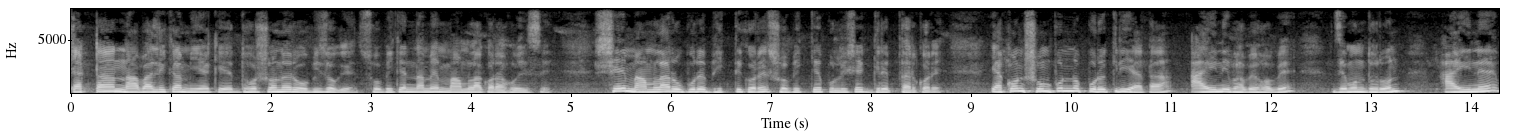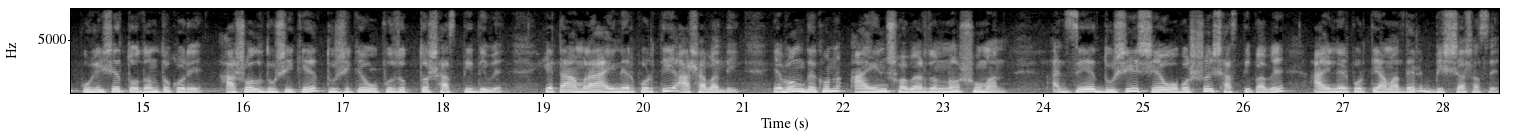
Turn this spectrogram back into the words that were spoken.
একটা নাবালিকা মেয়েকে ধর্ষণের অভিযোগে শফিকের নামে মামলা করা হয়েছে। সেই মামলার উপরে ভিত্তি করে শফিককে পুলিশে গ্রেপ্তার করে। এখন সম্পূর্ণ প্রক্রিয়াটা আইনিভাবে হবে। যেমন ধরুন, আইনে পুলিশে তদন্ত করে আসল দোষীকে দোষীকে উপযুক্ত শাস্তি দিবে। এটা আমরা আইনের প্রতি আশাবাদী। এবং দেখুন, আইন সবার জন্য সমান। যে দোষী সে অবশ্যই শাস্তি পাবে। আইনের প্রতি আমাদের বিশ্বাস আছে।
